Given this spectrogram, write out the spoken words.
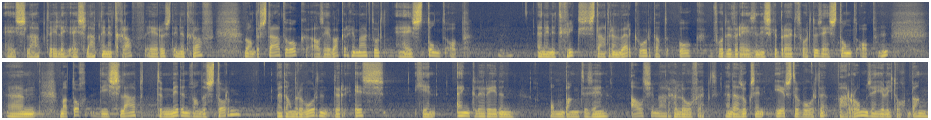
hij slaapt, hij, slaapt in het graf, hij rust in het graf. Want er staat ook, als hij wakker gemaakt wordt, hij stond op. En in het Grieks staat er een werkwoord dat ook voor de verrijzenis gebruikt wordt. Dus hij stond op. Ehm, maar toch, die slaap te midden van de storm. Met andere woorden, er is geen enkele reden om bang te zijn als je maar geloof hebt. En dat is ook zijn eerste woord. Hè. Waarom zijn jullie toch bang,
